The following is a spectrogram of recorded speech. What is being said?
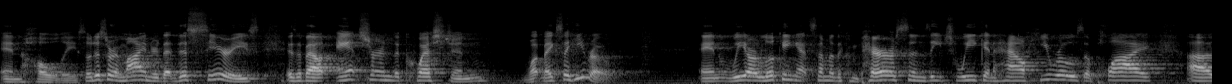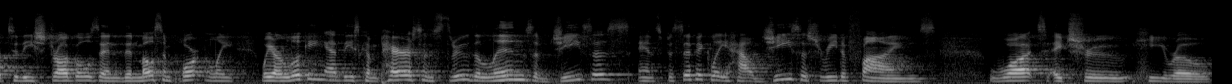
and holy. So, just a reminder that this series is about answering the question what makes a hero? And we are looking at some of the comparisons each week and how heroes apply uh, to these struggles. And then, most importantly, we are looking at these comparisons through the lens of Jesus and specifically how Jesus redefines what a true hero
